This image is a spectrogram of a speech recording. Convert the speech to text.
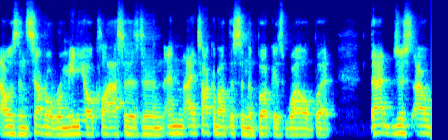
I was in several remedial classes, and, and I talk about this in the book as well. But that just, I,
